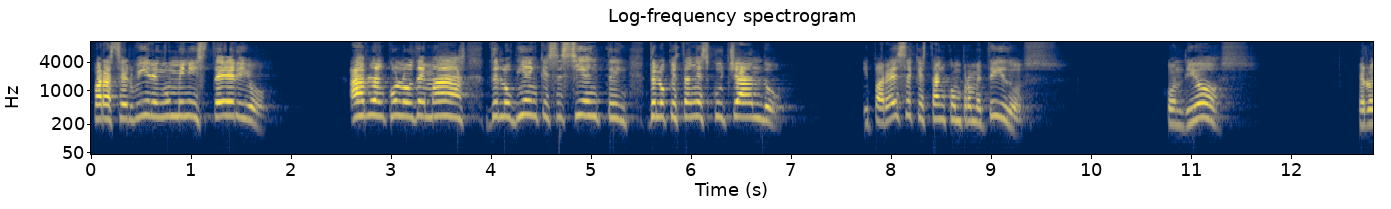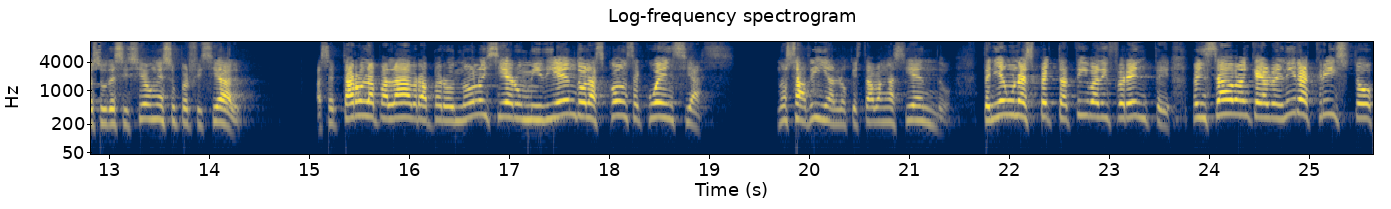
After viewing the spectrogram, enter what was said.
para servir en un ministerio. Hablan con los demás de lo bien que se sienten, de lo que están escuchando. Y parece que están comprometidos con Dios. Pero su decisión es superficial. Aceptaron la palabra, pero no lo hicieron midiendo las consecuencias. No sabían lo que estaban haciendo. Tenían una expectativa diferente. Pensaban que al venir a Cristo,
